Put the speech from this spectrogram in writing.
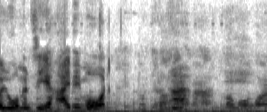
ยรวมมันเสียหายไปหมดนะเรามองว่า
